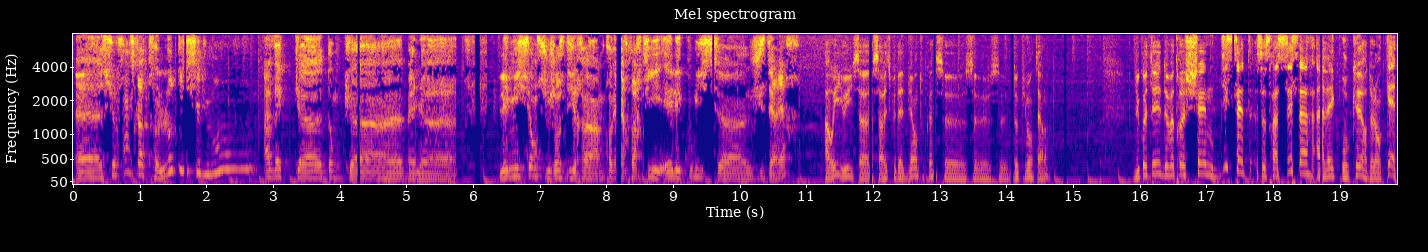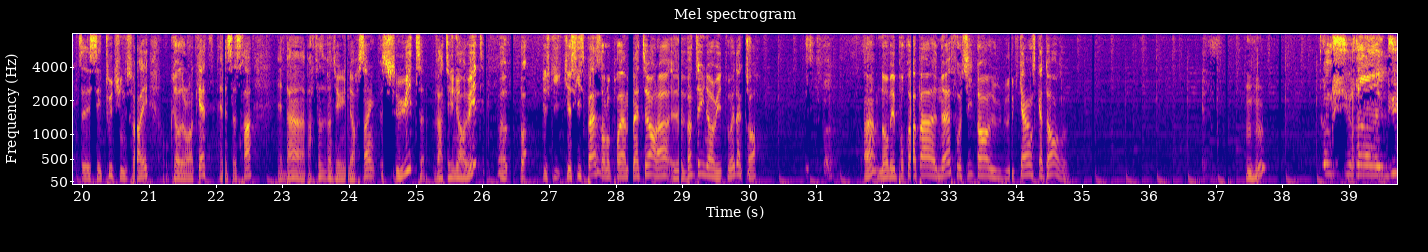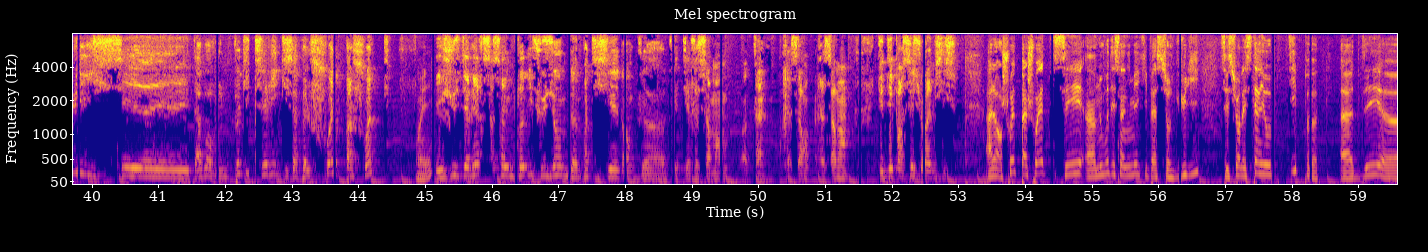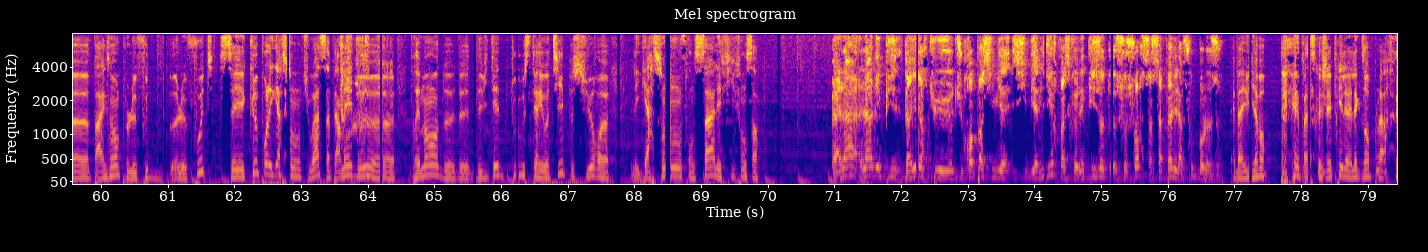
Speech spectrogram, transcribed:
Euh, sur France 4, l'Odyssée du loup, avec euh, donc euh, ben, l'émission, si j'ose dire, en première partie et les coulisses juste derrière. Ah oui, oui, ça, risque d'être bien en tout cas ce documentaire-là. Du côté de votre chaîne 17, ce sera César avec Au cœur de l'enquête. C'est toute une soirée au cœur de l'enquête. Et ce sera eh ben, à partir de 21h05, 8, 21h08. Euh, bon, qu'est-ce, qui, qu'est-ce qui se passe dans le programmateur là Euh, 21h08, ouais d'accord. Hein? Non mais pourquoi pas 9 aussi, non, 15, 14 Mhm. Donc sur euh, Gulli, c'est d'abord une petite série qui s'appelle Chouette pas chouette. Oui. Et juste derrière, ça sera une rediffusion d'un pâtissier donc euh, qui était récemment, enfin, récemment, récemment, qui était passé sur M6. Alors, chouette pas chouette, c'est un nouveau dessin animé qui passe sur Gulli. C'est sur les stéréotypes euh, des, euh, par exemple, le foot, le foot, c'est que pour les garçons, tu vois. Ça permet de euh, vraiment de- de- d'éviter tout stéréotype sur euh, les garçons font ça, les filles font ça. Ben là, d'ailleurs, tu, tu crois pas si bien, si bien dire parce que l'épisode de ce soir, ça s'appelle La footballeuse. Eh ben évidemment, parce que j'ai pris le- l'exemple là.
